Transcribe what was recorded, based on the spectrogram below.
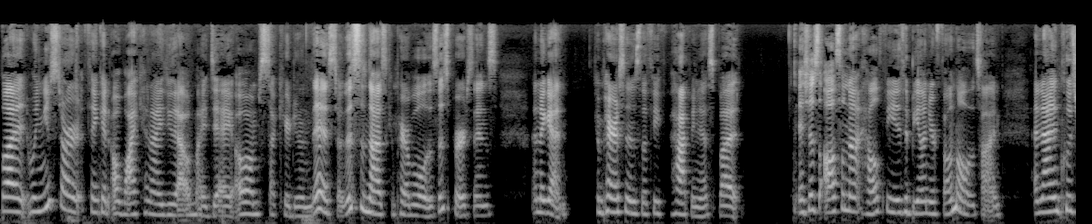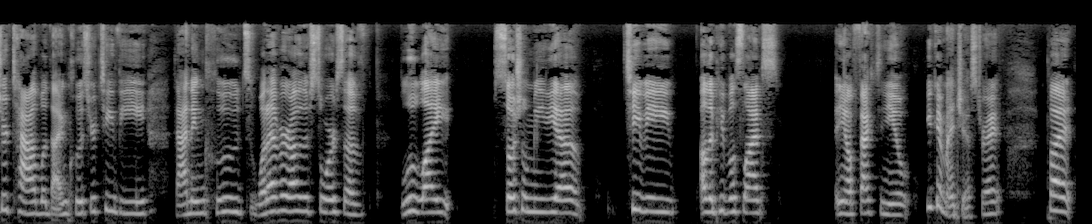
But when you start thinking, oh, why can't I do that with my day? Oh, I'm stuck here doing this, or this is not as comparable as this person's. And again, comparison is the thief of happiness, but it's just also not healthy to be on your phone all the time. And that includes your tablet, that includes your TV, that includes whatever other source of blue light, social media, TV, other people's lives, you know, affecting you. You get my gist, right? But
